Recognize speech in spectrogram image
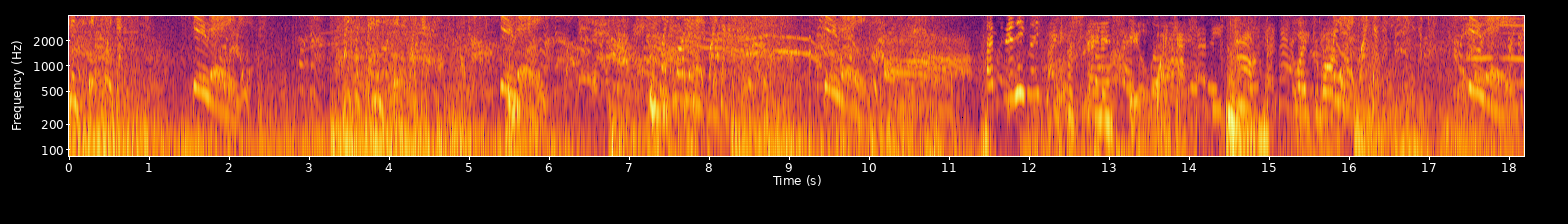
standing still like a duty. Thanks for standing still like a duty. Like. I'm feeling like. Thanks for standing still, Wanker. Like a. Duty.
